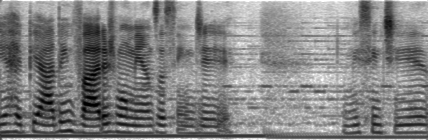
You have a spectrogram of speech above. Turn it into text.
arrepiada em vários momentos, assim, de me sentir...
